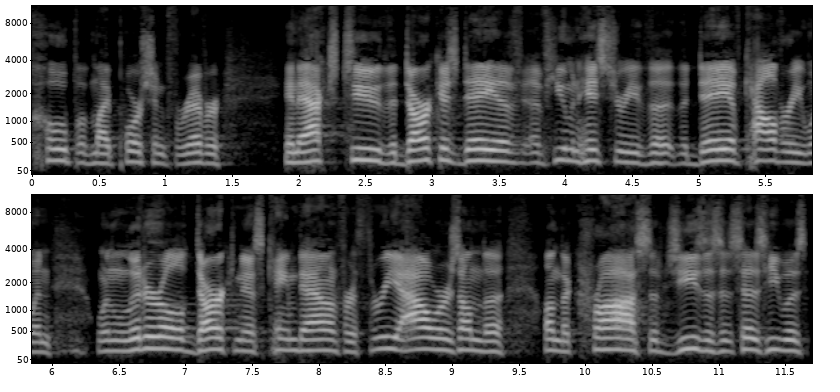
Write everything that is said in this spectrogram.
hope of my portion forever in Acts 2, the darkest day of, of human history, the, the day of Calvary, when, when literal darkness came down for three hours on the, on the cross of Jesus. It says he was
